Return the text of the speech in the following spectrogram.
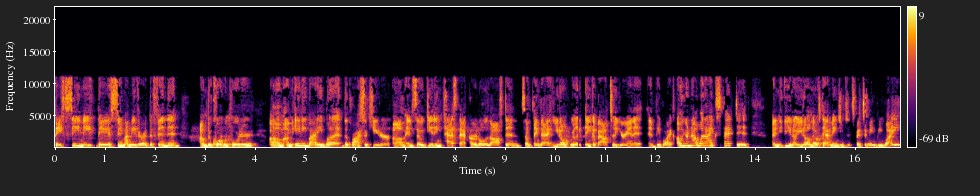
they see me, they assume I'm either a defendant, I'm the court reporter, um, I'm anybody but the prosecutor. Um, and so getting past that hurdle is often something that you don't really think about till you're in it. And people are like, oh, you're not what I expected. And, you know, you don't know if that means you expected me to be white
